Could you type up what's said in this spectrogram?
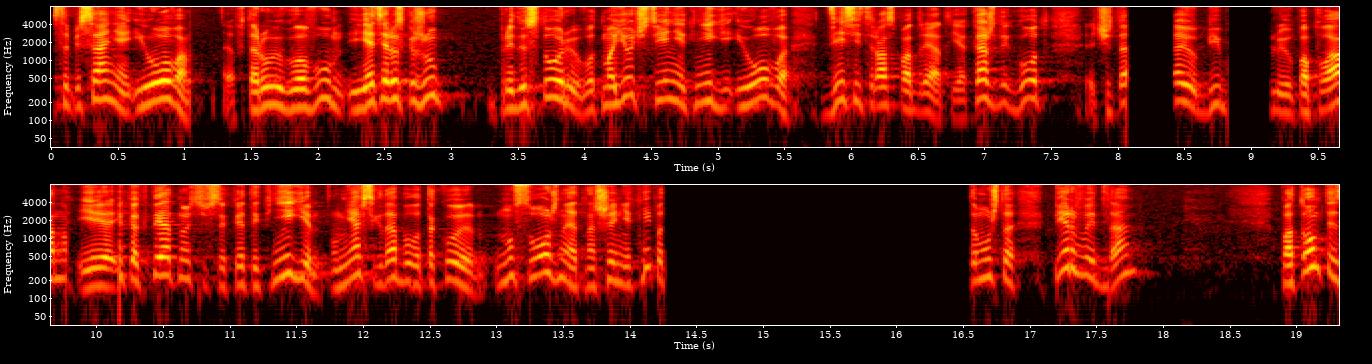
местописание Иова, вторую главу. И я тебе расскажу предысторию. Вот мое чтение книги Иова 10 раз подряд. Я каждый год читаю читаю Библию по плану. И как ты относишься к этой книге, у меня всегда было такое, ну, сложное отношение к ней, потому что первые, да, потом ты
